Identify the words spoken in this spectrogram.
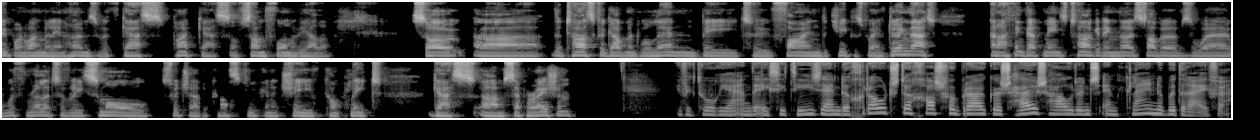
3.1 million homes with gas, pipe gas of some form or the other. So uh, the task for government will then be to find the cheapest way of doing that. And I think that means targeting those suburbs where, with relatively small switchover costs, you can achieve complete gas um, separation. Victoria en de ACT zijn de grootste gasverbruikers, huishoudens en kleine bedrijven.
